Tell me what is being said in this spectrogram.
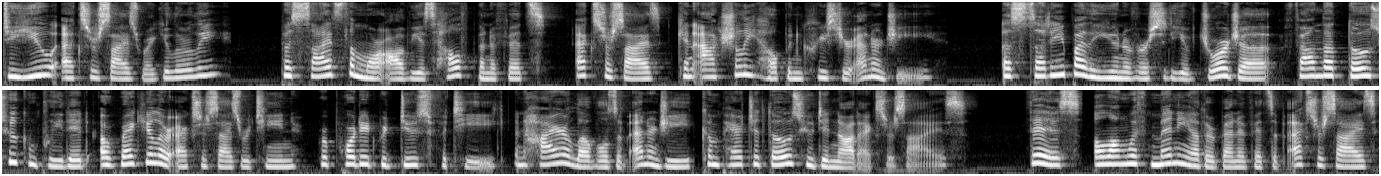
Do you exercise regularly? Besides the more obvious health benefits, exercise can actually help increase your energy. A study by the University of Georgia found that those who completed a regular exercise routine reported reduced fatigue and higher levels of energy compared to those who did not exercise. This, along with many other benefits of exercise,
